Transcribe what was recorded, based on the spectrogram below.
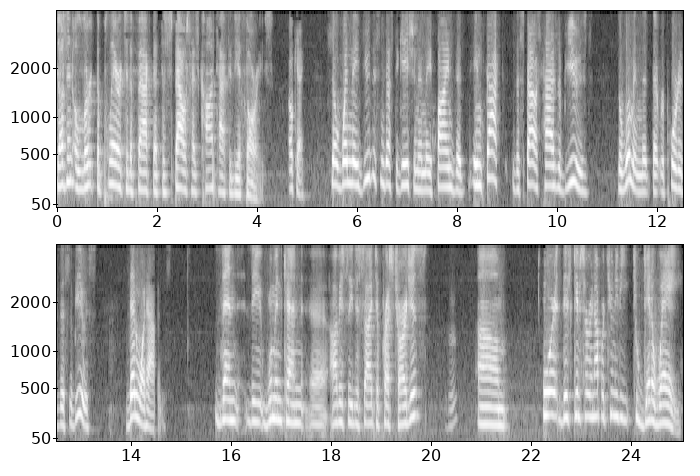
doesn't alert the player to the fact that the spouse has contacted the authorities. Okay. So when they do this investigation and they find that in fact the spouse has abused the woman that, that reported this abuse, then what happens? Then the woman can uh, obviously decide to press charges, Mm-hmm. um, or this gives her an opportunity to get away.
